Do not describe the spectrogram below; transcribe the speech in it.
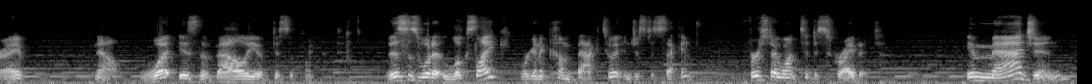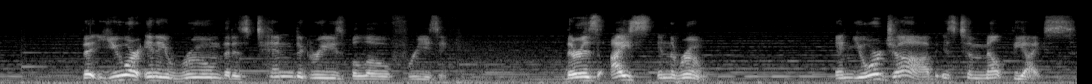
Right. Now, what is the valley of disappointment? This is what it looks like. We're going to come back to it in just a second. First, I want to describe it. Imagine that you are in a room that is 10 degrees below freezing. There is ice in the room, and your job is to melt the ice.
